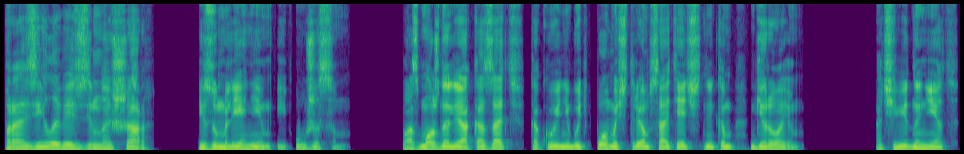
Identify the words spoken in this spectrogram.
поразило весь земной шар изумлением и ужасом. Возможно ли оказать какую-нибудь помощь трем соотечественникам-героям? Очевидно, нет,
